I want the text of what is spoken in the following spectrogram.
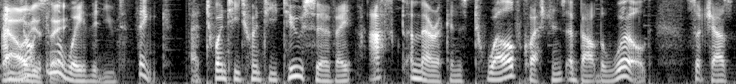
Yeah, and not obviously. in the way that you'd think. A 2022 survey asked Americans 12 questions about the world, such as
